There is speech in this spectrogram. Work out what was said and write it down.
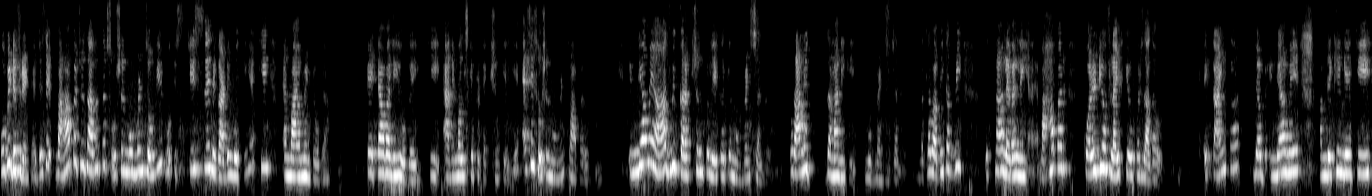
वो भी डिफरेंट है। जैसे वहाँ पर जो ज़्यादातर सोशल मूवमेंट्स होंगी, वो इस चीज़ से रिगार्डिंग होती है कि एनवायरमेंट हो गया। पेटा वाली हो गई कि एनिमल्स के प्रोटेक्शन के लिए। ऐसी सोशल मूवमेंट्स वहाँ पर होती हैं। इंडिया में आज भी करप्शन को लेकर के मूवमेंट्स चल रही हैं। पुराने ज़माने की मूवमेंट्स चल रही हैं। मतलब अभी तक भी उतना लेवल नहीं आया। वहाँ पर क्वालिटी ऑफ़ लाइफ के ऊपर ज़्यादा होती है। एक टाइम था जब इंडिया में हम देखेंगे कि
